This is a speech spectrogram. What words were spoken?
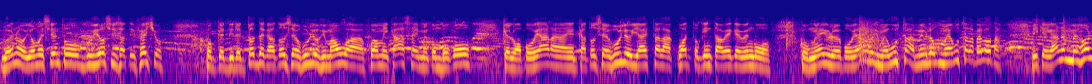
Bueno, yo me siento orgulloso y satisfecho porque el director de 14 de julio, Jimagua, fue a mi casa y me convocó que lo apoyaran en el 14 de julio. Ya esta es la cuarta o quinta vez que vengo con ellos y lo he apoyado y me gusta, a mí me gusta la pelota y que ganen mejor.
